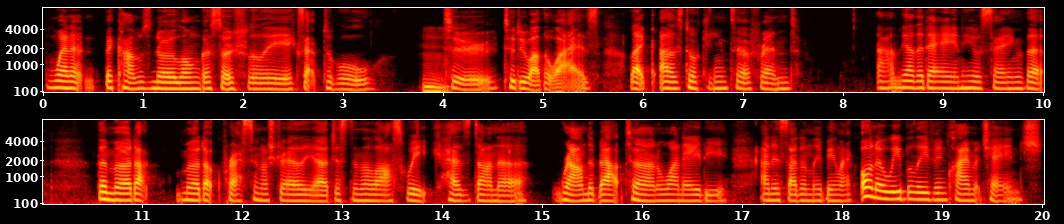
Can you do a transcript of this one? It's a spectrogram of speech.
when it becomes no longer socially acceptable to to do otherwise. Like I was talking to a friend um, the other day, and he was saying that the Murdoch Murdoch press in Australia just in the last week has done a roundabout turn, a 180, and is suddenly being like, "Oh no, we believe in climate change."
